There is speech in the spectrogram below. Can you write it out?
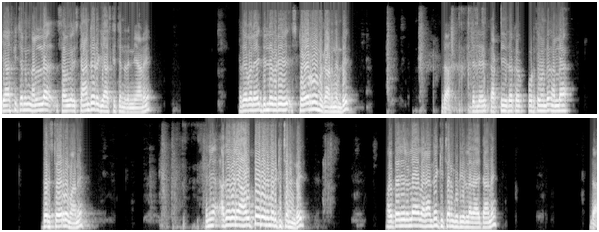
ഗ്യാസ് കിച്ചണും നല്ല സൗകര്യം സ്റ്റാൻഡേർഡ് ഗ്യാസ് കിച്ചൺ തന്നെയാണ്. അതേപോലെ ഇതിൽ ഒരു സ്റ്റോർ റൂം കാണുന്നുണ്ട്. ഇതാ ഇതിൽ തട്ടി ഇതൊക്കെ കൊടുത്തുകൊണ്ട് നല്ല ഇതൊരു സ്റ്റോർ റൂമാണ് ഇനി അതേപോലെ ഔട്ട് ഏരിയയിലുള്ള ഒരു കിച്ചൺ ഉണ്ട്. ഔട്ട് ഏരിയയിലുള്ള വരാന്ത കിച്ചൺ കൂടിയുള്ളതായിട്ടാണ്. ഇതാ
